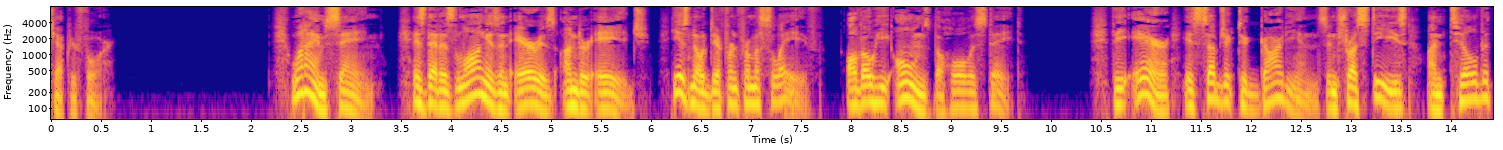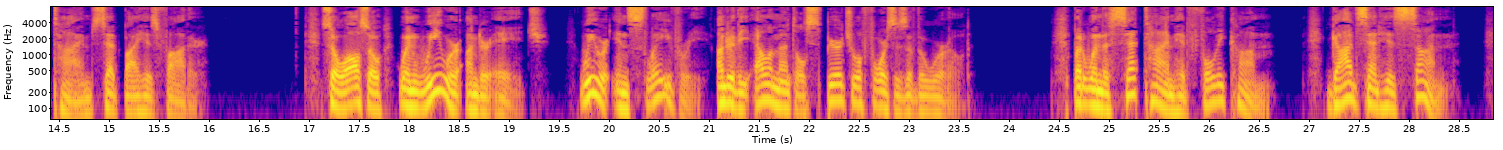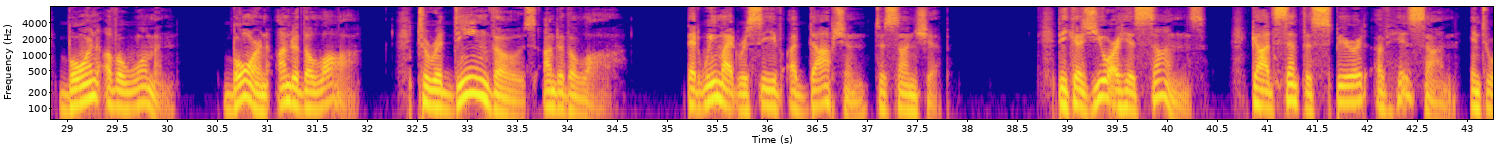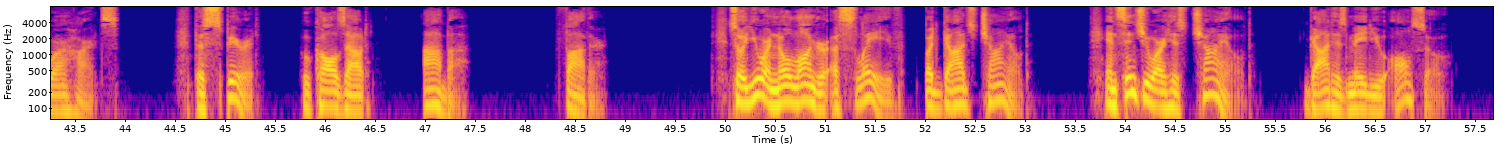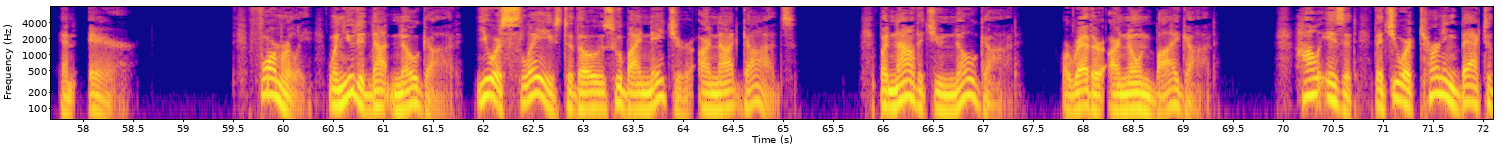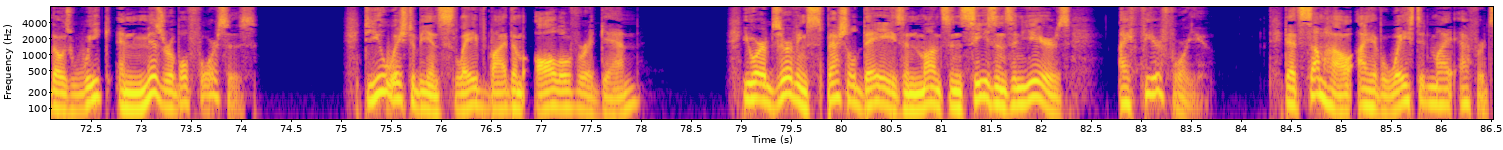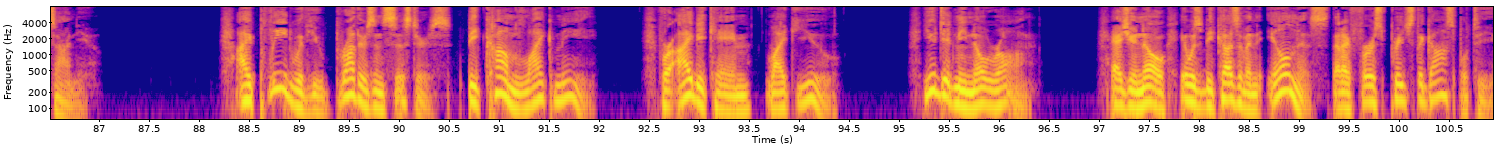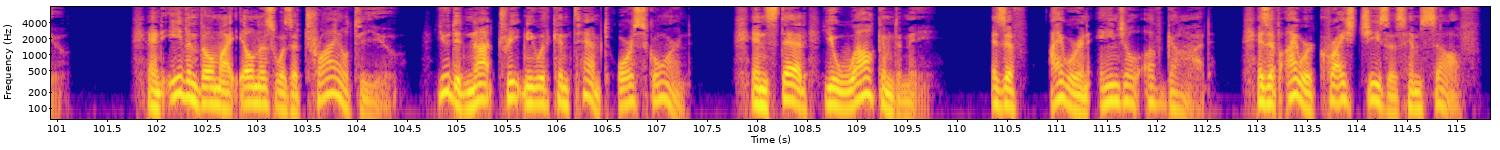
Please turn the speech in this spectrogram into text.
chapter 4 what i am saying is that as long as an heir is under age he is no different from a slave although he owns the whole estate. The heir is subject to guardians and trustees until the time set by his father. So also when we were under age we were in slavery under the elemental spiritual forces of the world. But when the set time had fully come god sent his son born of a woman born under the law to redeem those under the law that we might receive adoption to sonship. Because you are his sons god sent the spirit of his son into our hearts the spirit who calls out abba father. So you are no longer a slave but god's child. And since you are his child god has made you also an heir formerly when you did not know god you were slaves to those who by nature are not gods. But now that you know god or rather are known by god how is it that you are turning back to those weak and miserable forces? Do you wish to be enslaved by them all over again? You are observing special days and months and seasons and years. I fear for you that somehow i have wasted my efforts on you i plead with you brothers and sisters become like me for i became like you. You did me no wrong. As you know it was because of an illness that i first preached the gospel to you. And even though my illness was a trial to you you did not treat me with contempt or scorn. Instead you welcomed me as if i were an angel of god as if i were christ jesus himself.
